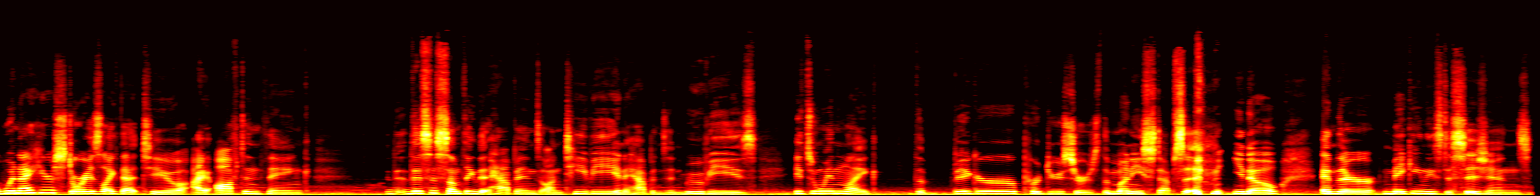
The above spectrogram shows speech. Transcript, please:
when I hear stories like that too, I often think th- this is something that happens on TV and it happens in movies. It's when like the bigger producers, the money steps in, you know, and they're making these decisions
